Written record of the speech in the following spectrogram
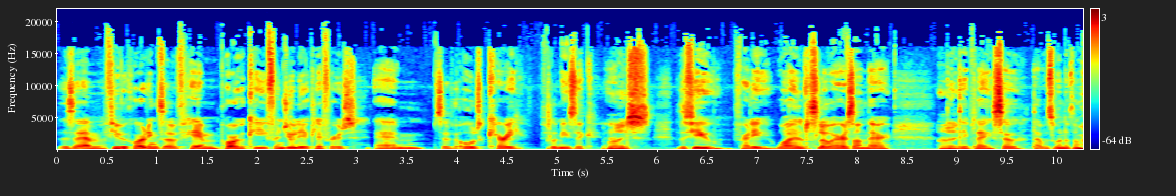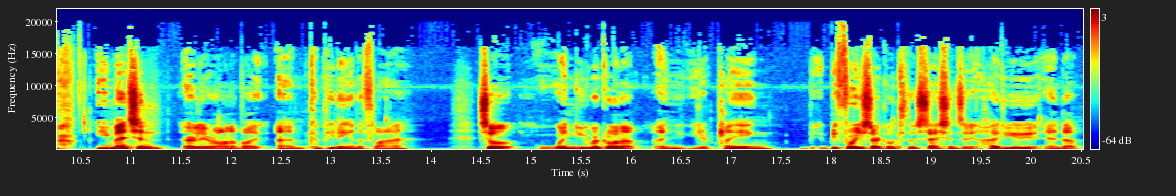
There's um, a few recordings of him, Paul O'Keefe, and Julia Clifford, um, sort of old Kerry fiddle music. And Right. There's a few fairly wild, slow airs on there that they play, so that was one of them. You mentioned earlier on about um, competing in the Fleadh. So when you were growing up and you're playing before you start going to those sessions, how do you end up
